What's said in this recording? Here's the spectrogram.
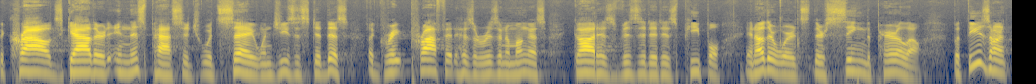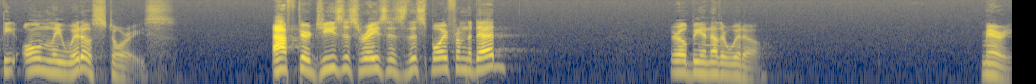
the crowds gathered in this passage would say when Jesus did this, a great prophet has arisen among us. God has visited his people. In other words, they're seeing the parallel. But these aren't the only widow stories. After Jesus raises this boy from the dead, there will be another widow Mary.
